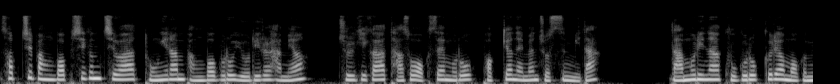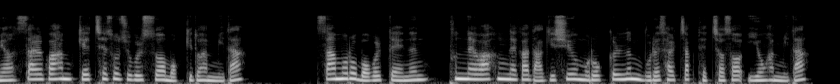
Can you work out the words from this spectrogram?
섭취 방법 시금치와 동일한 방법으로 요리를 하며 줄기가 다소 억셈으로 벗겨내면 좋습니다. 나물이나 국으로 끓여 먹으며 쌀과 함께 채소죽을 쑤어 먹기도 합니다. 쌈으로 먹을 때에는 풋내와 흙내가 나기 쉬우므로 끓는 물에 살짝 데쳐서 이용합니다.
